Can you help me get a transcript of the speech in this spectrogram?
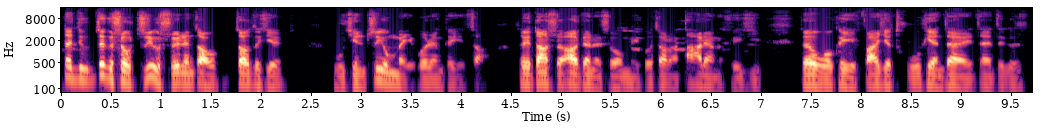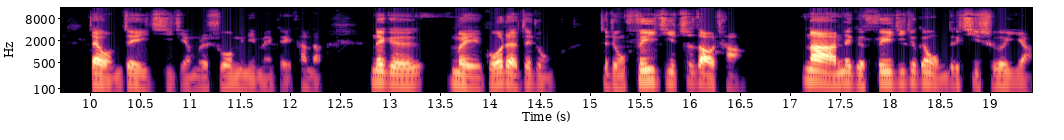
那就这个时候，只有谁能造造这些武器？只有美国人可以造。所以当时二战的时候，美国造了大量的飞机。所以我可以发一些图片，在在这个在我们这一期节目的说明里面可以看到，那个美国的这种这种飞机制造厂，那那个飞机就跟我们这个汽车一样，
